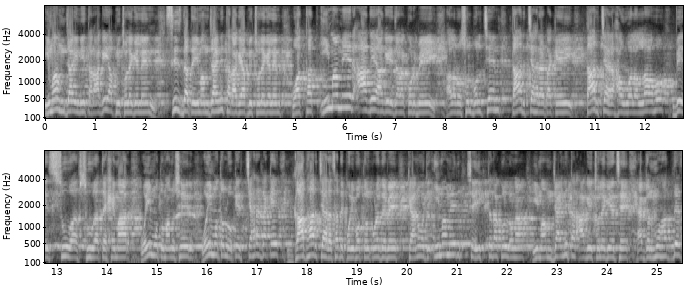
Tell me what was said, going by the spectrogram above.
ইমাম যায়নি, তার আগেই আপনি চলে গেলেন। সিজদাতে ইমাম যায়নি, তার আগে আপনি চলে গেলেন। অর্থাৎ ইমামের আগে আগে যারা করবে, আল্লাহ রসুল বলছেন, তার চেহারাটাকে, তার চেহারা হাওয়াল আল্লাহ বে সুরাতে হেমার, ওই মতো মানুষের, ওই মতো লোকের চেহারাটাকে গাধার চেহারার সাথে পরিবর্তন করে দেবে। কেন যে ইমামের সে ইক্তদা করল না। ইমাম যায়নি, তার আগে চলে গিয়েছে। একজন মুহাদ্দেস,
